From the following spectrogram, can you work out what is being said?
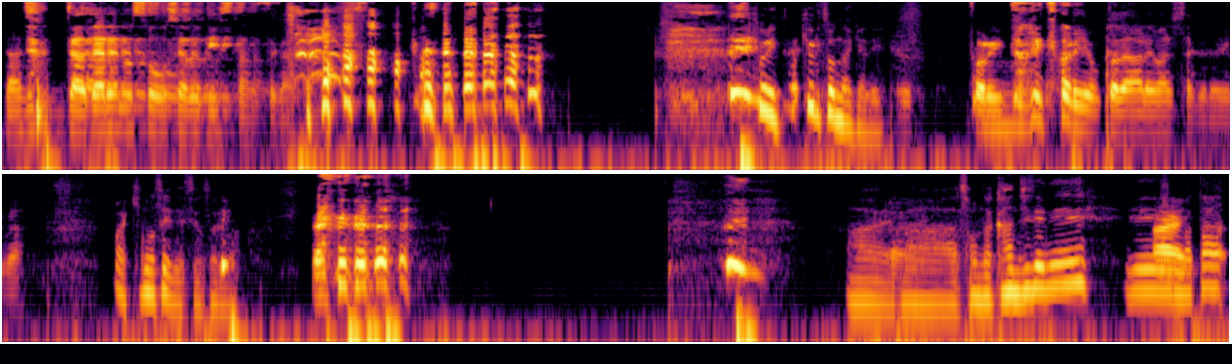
ダジャダジャレのソーシャルディスタンスが。距離、距離取んなきゃね。取り、取り、取り行われましたけど、今。まあ気のせいですよ、それは。はい、まあ、そんな感じでね、えーはいまた、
